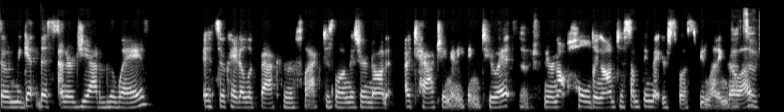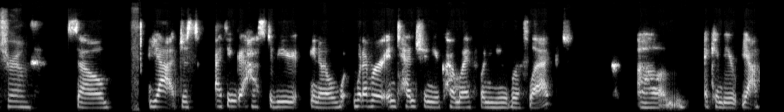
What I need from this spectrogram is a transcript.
So when we get this energy out of the way, it's okay to look back and reflect as long as you're not attaching anything to it. So you're not holding on to something that you're supposed to be letting go That's of. So true. So yeah, just I think it has to be, you know, whatever intention you come with when you reflect. Um, it can be, yeah,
